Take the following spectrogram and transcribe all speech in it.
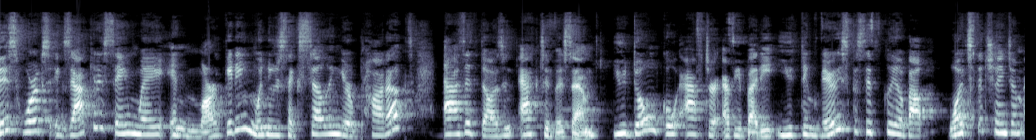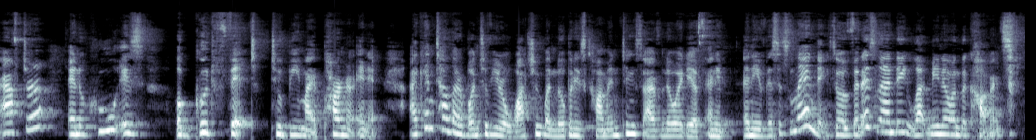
this works exactly the same way in marketing when you're just like selling your product as it does in activism. You don't go after everybody. You think very specifically about what's the change I'm after and who is a good fit to be my partner in it. I can tell that a bunch of you are watching, but nobody's commenting. So I have no idea if any, any of this is landing. So if it is landing, let me know in the comments.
